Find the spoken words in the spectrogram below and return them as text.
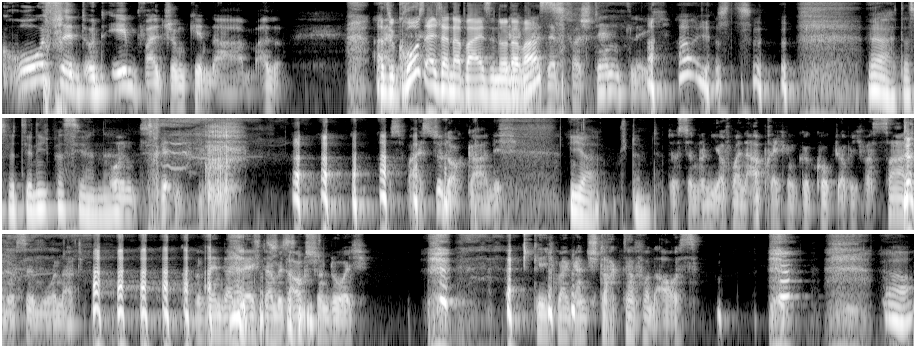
groß sind und ebenfalls schon Kinder haben. Also, Also Großeltern dabei sind, oder ja, was? Selbstverständlich. Ah. Ja, das wird dir nicht passieren. Ne? Und das weißt du doch gar nicht. ja, stimmt. Du hast ja noch nie auf meine Abrechnung geguckt, ob ich was zahlen muss im Monat. Aber wenn, dann wäre ich damit auch schon durch. Gehe ich mal ganz stark davon aus. Ja.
